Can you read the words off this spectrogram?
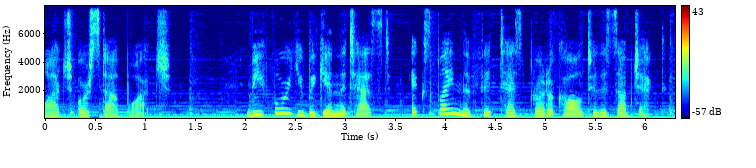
watch or stopwatch. Before you begin the test, explain the fit test protocol to the subject.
